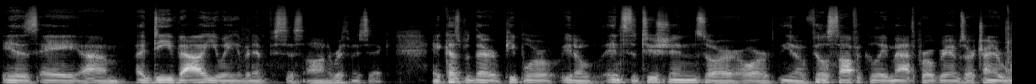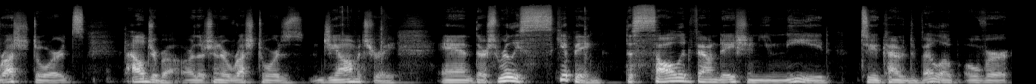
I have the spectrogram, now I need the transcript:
is a um, a devaluing of an emphasis on arithmetic, because there are people, you know, institutions or or you know, philosophically math programs are trying to rush towards algebra or they're trying to rush towards geometry, and they're really skipping the solid foundation you need to kind of develop over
